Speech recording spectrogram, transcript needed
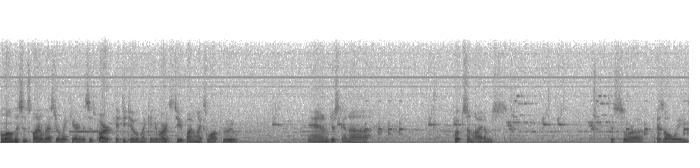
Hello, this is Final Master Link here, and this is part 52 of my Kingdom Hearts 2 Final Mix walkthrough. And I'm just gonna equip some items to Sora, as always.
